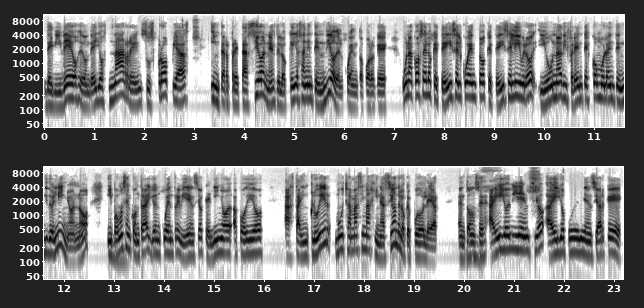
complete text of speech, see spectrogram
de videos de donde ellos narren sus propias interpretaciones de lo que ellos han entendido del cuento, porque una cosa es lo que te dice el cuento, que te dice el libro, y una diferente es cómo lo ha entendido el niño, ¿no? Y podemos encontrar, yo encuentro evidencia que el niño ha podido hasta incluir mucha más imaginación de lo que pudo leer. Entonces, ahí yo evidencio, ahí yo puedo evidenciar que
